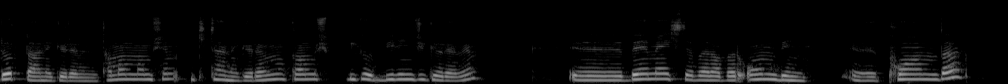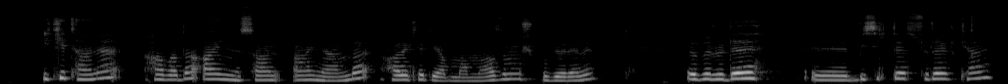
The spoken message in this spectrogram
4 tane görevini tamamlamışım. 2 tane görevim kalmış. Bir, birinci görevim e, BMX ile beraber 10.000 e, puanda 2 tane havada aynı san aynı anda hareket yapmam lazımmış bu görevi. Öbürü de e, bisiklet sürerken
